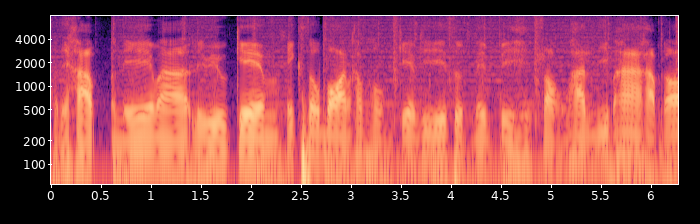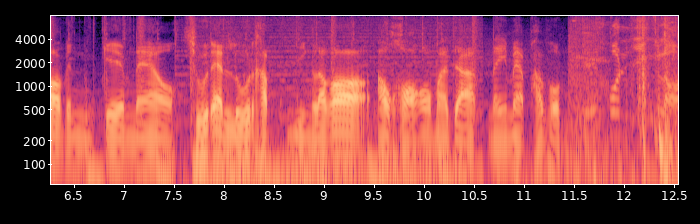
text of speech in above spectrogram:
สวัสดีครับ วันนี้มารีวิวเกม e x o b o r n ครับผมเกมที่ดีที่สุดในปี 2025 ครับ ก็เป็นเกมแนว Shoot and Loot ครับ ยิงแล้วก็เอาของออกมาจากในแมปครับผมเฮ้ยคนยิงเหรอ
